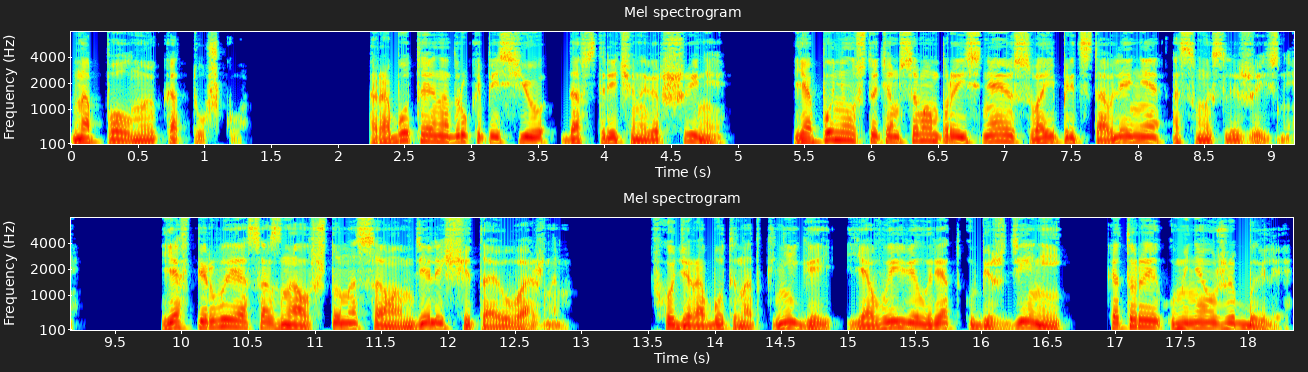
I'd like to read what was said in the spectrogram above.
на полную катушку?». Работая над рукописью «До встречи на вершине», я понял, что тем самым проясняю свои представления о смысле жизни. Я впервые осознал, что на самом деле считаю важным. В ходе работы над книгой я выявил ряд убеждений, которые у меня уже были,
